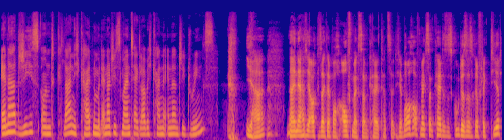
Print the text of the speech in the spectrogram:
Energies und Kleinigkeiten. Und mit Energies meinte er, glaube ich, keine Energy Drinks. Ja, nein, er hat ja auch gesagt, er braucht Aufmerksamkeit tatsächlich. Er braucht Aufmerksamkeit, es ist gut, dass er es reflektiert,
